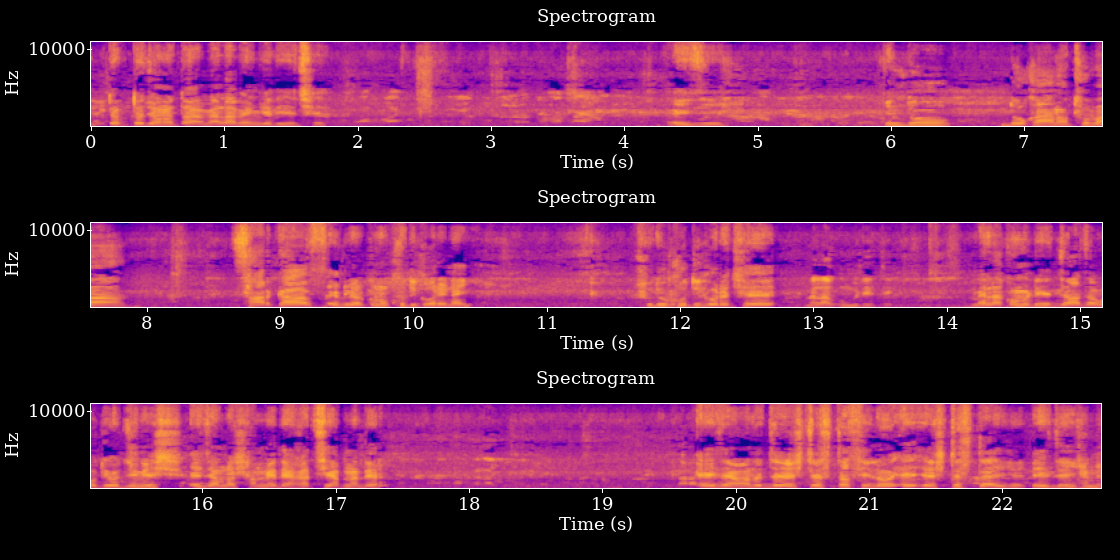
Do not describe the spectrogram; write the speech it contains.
উত্তপ্ত জনতা মেলা ভেঙে দিয়েছে। এই যে। কিন্তু দোকান অথবা সার্কাস এগুলোর কোনো ক্ষতি করে নাই। শুধু ক্ষতি করেছে মেলা কমিটি মেলা কমিটির যা যাবতীয় জিনিস এই যে আমরা সামনে দেখাচ্ছি আপনাদের। এই যে আমাদের যে স্টেজটা ছিল এই স্টেজটা এই- যে এইখানে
